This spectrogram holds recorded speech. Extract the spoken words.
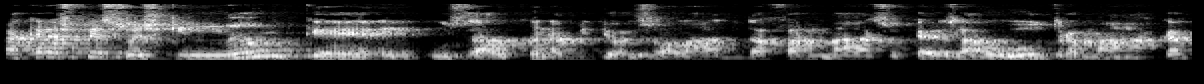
Para aquelas pessoas que não querem usar o canabidiol isolado da farmácia ou querem usar outra marca,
